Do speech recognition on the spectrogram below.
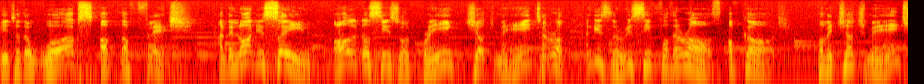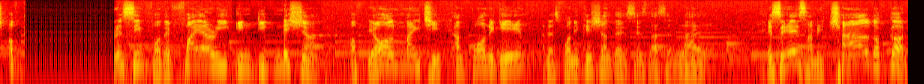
into the works of the flesh. And the Lord is saying, all those things will bring judgment and wrath. And this is the reason for the wrath of God, for the judgment of God. Reason for the fiery indignation of the Almighty. I'm born again, and there's fornication there. Says that's a liar. It says, I'm a child of God.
